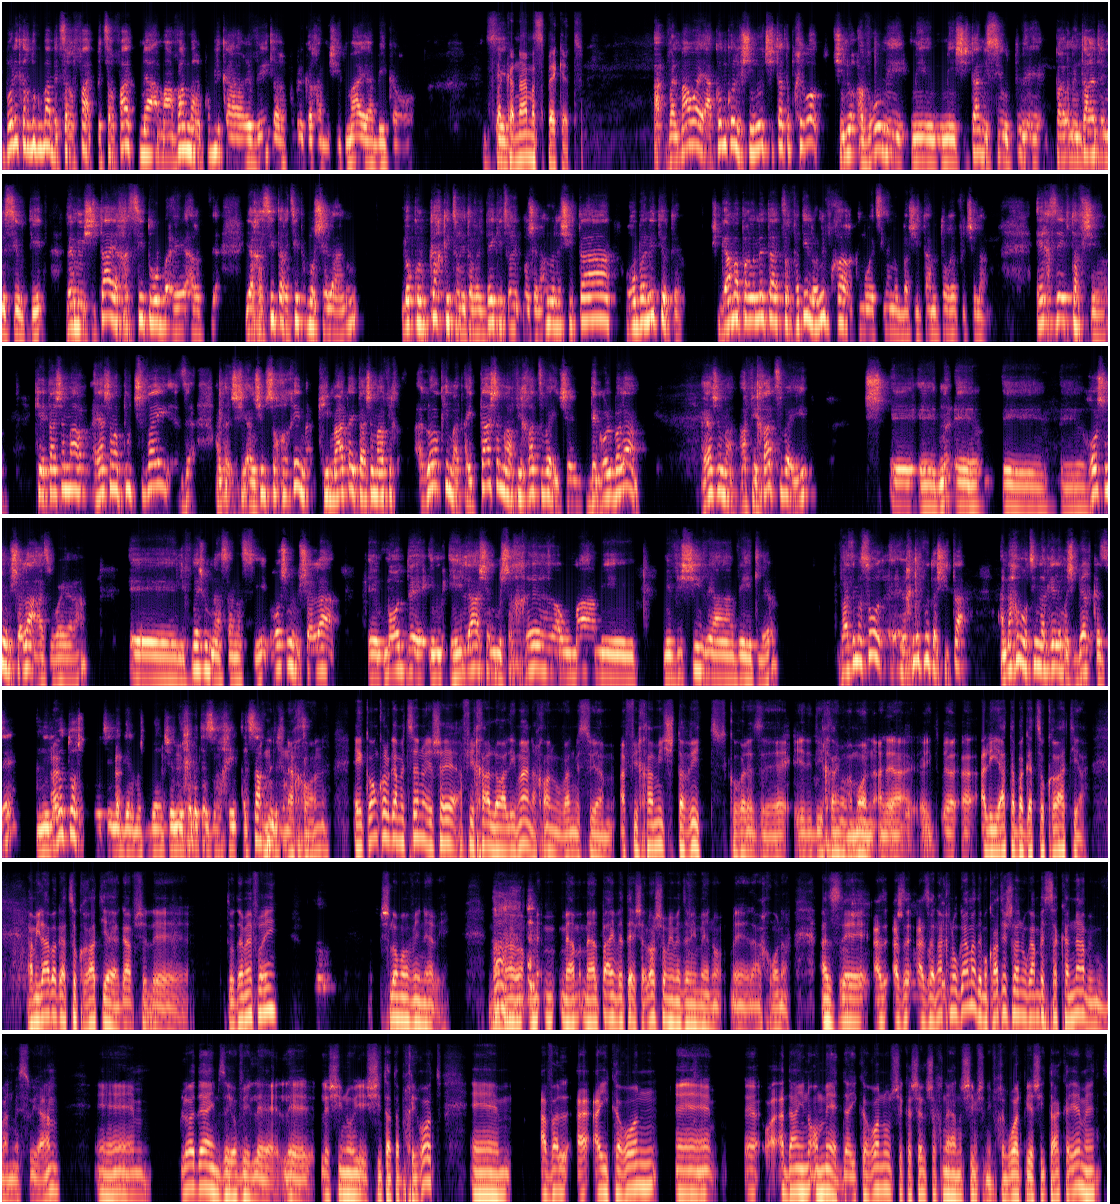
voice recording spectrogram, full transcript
בואו ניקח דוגמה בצרפת. בצרפת, מהמעבר מהרפובליקה הרביעית לרפובליקה החמישית, מה היה בעיקרו? סכנה מספקת. אבל מה הוא היה? קודם כל, שינו את שיטת הבחירות. שינו, עברו מ, מ, משיטה נשיאות, פרלמנטרית לנשיאותית, ומשיטה יחסית, אה, יחסית ארצית כמו שלנו, לא כל כך קיצונית, אבל די קיצונית כמו שלנו, לשיטה רובנית יותר. גם הפרלמנט הצרפתי לא נבחר כמו אצלנו בשיטה המטורפת שלנו. איך זה התאפשר? כי הייתה שם, היה שם פוט צבאי, זה, אנשים שוכחים, כמעט הייתה שם הפיכה, לא כמעט, הייתה שם הפיכה צבאית שדה גול בלם. היה שם הפיכה צבאית, ש, אה, אה, אה, ראש הממשלה אז הוא היה, לפני שהוא נעשה נשיא, ראש הממשלה מאוד עם הילה של משחרר האומה מווישי והיטלר, ואז הם עשו, החליפו את השיטה. אנחנו רוצים להגיע למשבר כזה, אני לא בטוח שאנחנו רוצים להגיע למשבר של מלחמת אזרחים, על סף מלחמת. נכון. קודם כל גם אצלנו יש הפיכה לא אלימה, נכון, במובן מסוים. הפיכה משטרית, קורא לזה ידידי חיים רמון, עליית הבגצוקרטיה. המילה בגצוקרטיה, אגב, של, אתה יודע מאיפה היא? שלמה אבינרי. מ-2009, לא שומעים את זה ממנו לאחרונה. אז, אז, אנחנו גם, הדמוקרטיה שלנו גם בסכנה במובן מסוים. לא יודע אם זה יוביל לשינוי שיטת הבחירות, אבל העיקרון עדיין עומד, העיקרון הוא שקשה לשכנע אנשים שנבחרו על פי השיטה הקיימת,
